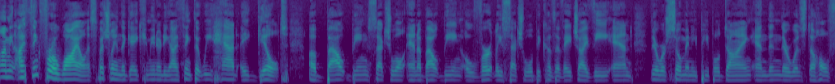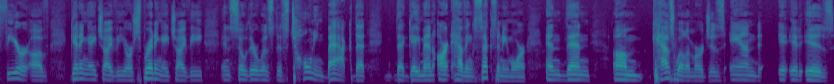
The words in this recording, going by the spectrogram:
I mean, I think for a while, especially in the gay community, I think that we had a guilt about being sexual and about being overtly sexual because of HIV, and there were so many people dying, and then there was the whole fear of getting HIV or spreading HIV, and so there was this toning back that that gay men aren't having sex anymore, and then um, Cazwell emerges, and it, it is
